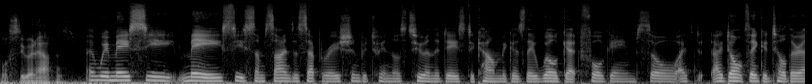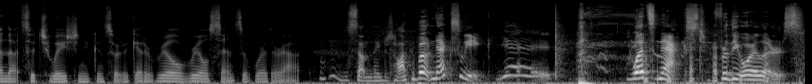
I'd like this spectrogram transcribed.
we'll see what happens. And we may see may see some signs of separation between those two in the days to come because they will get full games. So I, I don't think until they're in that situation you can sort of get a real real sense of where they're at. Something to talk about next week. Yay! What's next for the Oilers?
